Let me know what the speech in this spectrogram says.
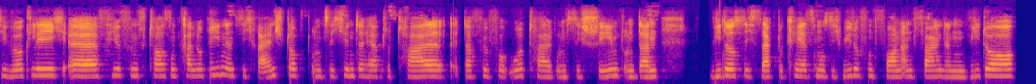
die wirklich äh, 4.000, 5.000 Kalorien in sich reinstopft und sich hinterher total dafür verurteilt und sich schämt und dann wieder sich sagt, okay, jetzt muss ich wieder von vorn anfangen, dann wieder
